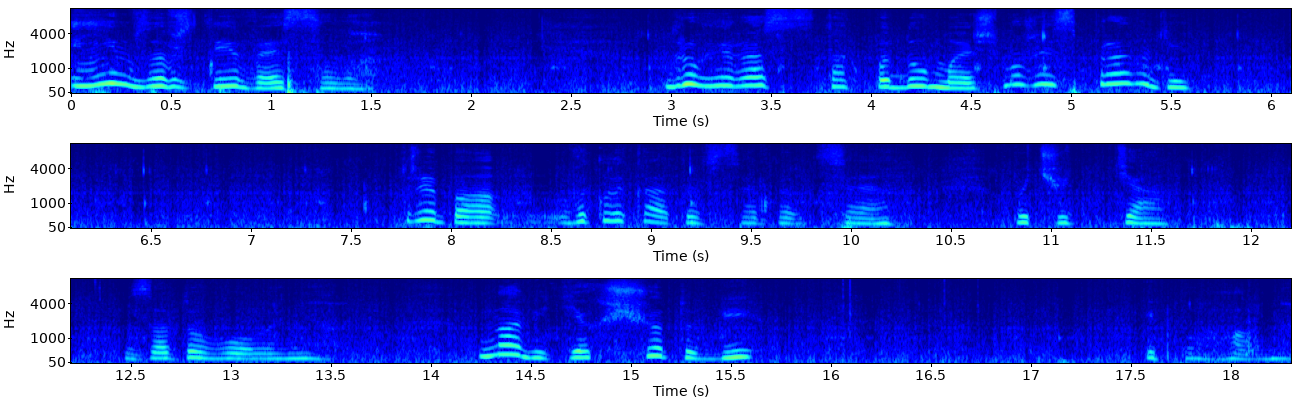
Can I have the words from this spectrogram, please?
І їм завжди весело. Другий раз так подумаєш, може і справді Треба викликати в себе це почуття задоволення, навіть якщо тобі і погано.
